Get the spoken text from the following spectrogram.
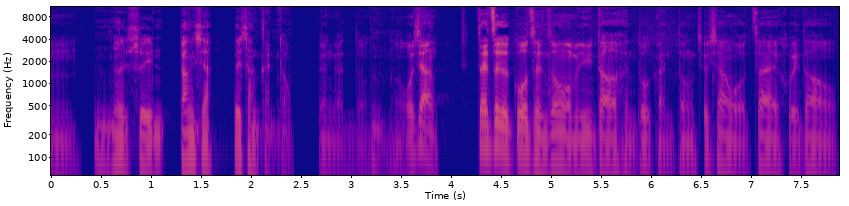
嗯，嗯，那所以当下非常感动。非常感动。嗯嗯，我想在这个过程中，我们遇到了很多感动。就像我再回到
